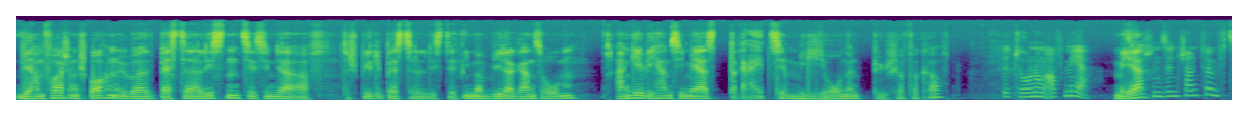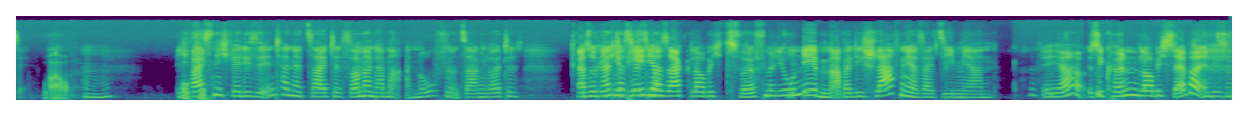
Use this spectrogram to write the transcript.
Wir haben vorher schon gesprochen über Bestsellerlisten. Sie sind ja auf der Spiegel-Bestsellerliste immer wieder ganz oben. Angeblich haben Sie mehr als 13 Millionen Bücher verkauft. Betonung auf mehr. Mehr? Inzwischen sind schon 15. Wow. Ich Okay. weiß nicht, wer diese Internetseite, soll man da mal anrufen und sagen, Leute, Also Wikipedia sagt, glaube ich, 12 Millionen. eben, aber die schlafen ja seit sieben Jahren. Ja, Sie können, glaube ich, selber in diesem.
